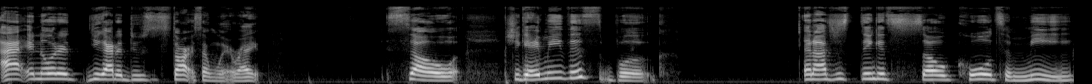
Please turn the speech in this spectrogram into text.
I in order you got to do start somewhere, right? So, she gave me this book and I just think it's so cool to me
